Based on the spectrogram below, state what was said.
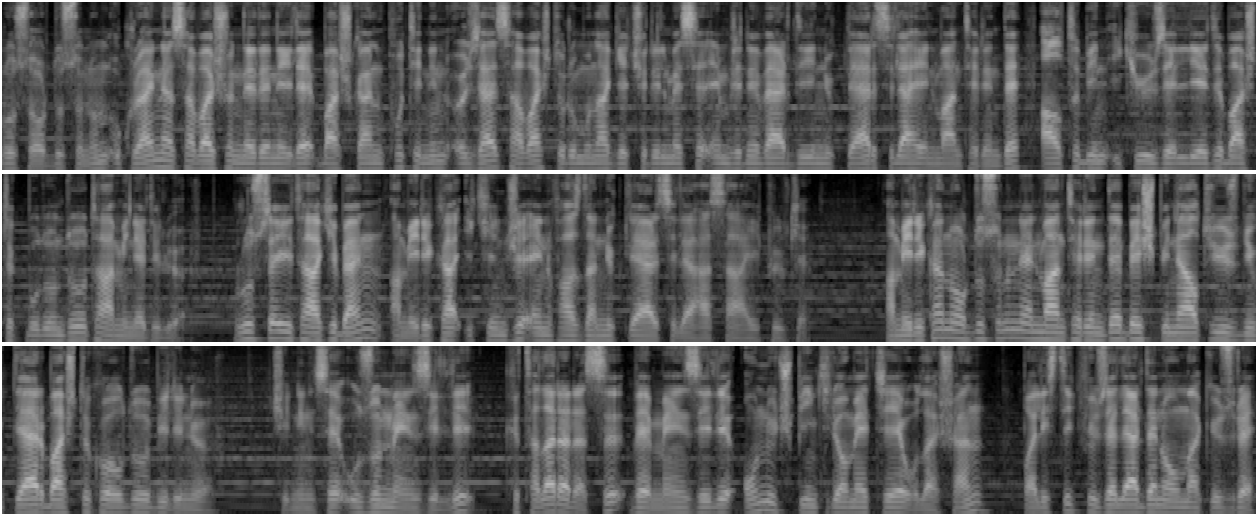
Rus ordusunun Ukrayna Savaşı nedeniyle Başkan Putin'in özel savaş durumuna geçirilmesi emrini verdiği nükleer silah envanterinde 6257 başlık bulunduğu tahmin ediliyor. Rusya'yı takiben Amerika ikinci en fazla nükleer silaha sahip ülke. Amerikan ordusunun envanterinde 5600 nükleer başlık olduğu biliniyor. Çin'in ise uzun menzilli, kıtalar arası ve menzili 13 bin kilometreye ulaşan balistik füzelerden olmak üzere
